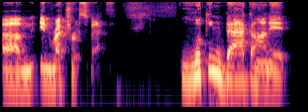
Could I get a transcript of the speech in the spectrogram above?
um, in retrospect? looking back on it,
